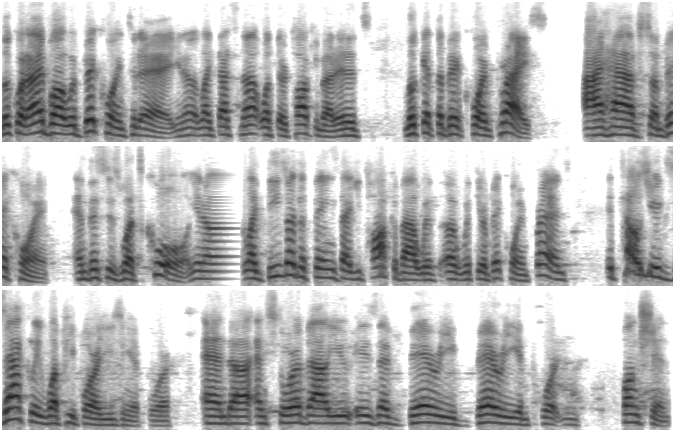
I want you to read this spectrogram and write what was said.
look what I bought with Bitcoin today." You know, like that's not what they're talking about. It's look at the Bitcoin price. I have some Bitcoin, and this is what's cool. You know, like these are the things that you talk about with uh, with your Bitcoin friends it tells you exactly what people are using it for. And, uh, and store of value is a very, very important function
